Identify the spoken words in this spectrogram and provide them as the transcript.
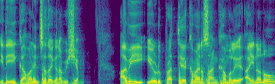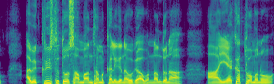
ఇది గమనించదగిన విషయం. అవి ఏడు ప్రత్యేకమైన సంఘములే అయినను అవి క్రీస్తుతో సంబంధం కలిగినవిగా ఉన్నందున ఆ ఏకత్వమును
